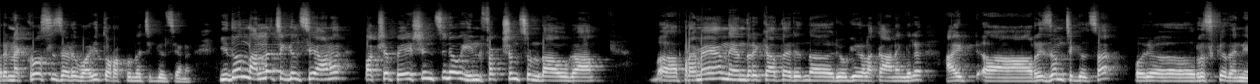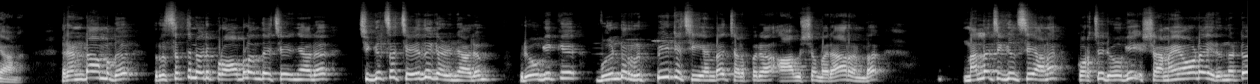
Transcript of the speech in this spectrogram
ഒരു നെക്രോസിസ് ആയിട്ട് വഴി തുറക്കുന്ന ചികിത്സയാണ്. ഇതും നല്ല ചികിത്സയാണ്. പക്ഷേ പേഷ്യൻസിന് ഇൻഫെക്ഷൻസ് ഉണ്ടാവുക പ്രമേയം നിയന്ത്രിക്കാത്ത രോഗികളൊക്കെ ആണെങ്കിൽ ഐ റിസം ചികിത്സ ഒരു റിസ്ക് തന്നെയാണ്. രണ്ടാമത് റിസത്തിന് ഒരു പ്രോബ്ലം എന്താ വെച്ച് കഴിഞ്ഞാൽ ചികിത്സ ചെയ്ത് കഴിഞ്ഞാലും രോഗിക്ക് വീണ്ടും റിപ്പീറ്റ് ചെയ്യേണ്ട ചിലപ്പോൾ ആവശ്യം വരാറുണ്ട്. നല്ല ചികിത്സയാണ്. കുറച്ച് രോഗി ക്ഷമയോടെ ഇരുന്നിട്ട്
